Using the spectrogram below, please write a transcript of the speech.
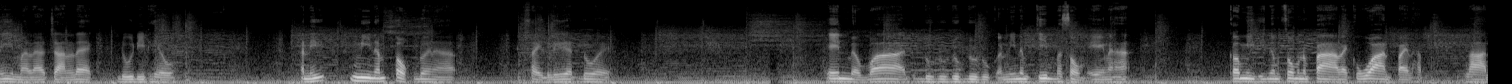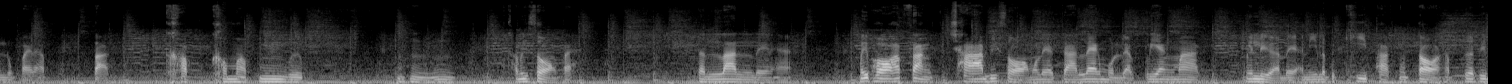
นี่มาแล้วจานแรกดูดีเทล อันนี้มีน้ำตกด้วยนะใส่เลือดด้วย เอ็นแบบว่าดุดุดุดุดุอันนี้น้ำจิ้มผสมเองนะฮะก็มีพริกน้ำส้มน้ำปลาอะไรก็ว่านไปนะครับราดลงไปนะครับ ตักขับขมับมือ คำที่สองไปดันลั่นเลยนะฮะ ไม่พอครับสั่งชามที่สองมาเลยจานแรกหมดแล้วเกลี้ยงมาก ไม่เหลือเลย อันนี้เราไปคีบผักมันต่อครับ เพื่อที่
